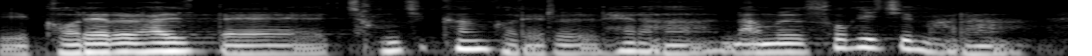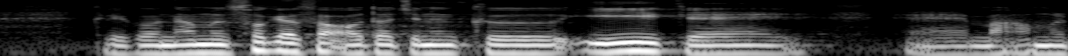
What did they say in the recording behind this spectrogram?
이 거래를 할 때 정직한 거래를 해라. 남을 속이지 마라. 그리고 남을 속여서 얻어지는 그 이익에 마음을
